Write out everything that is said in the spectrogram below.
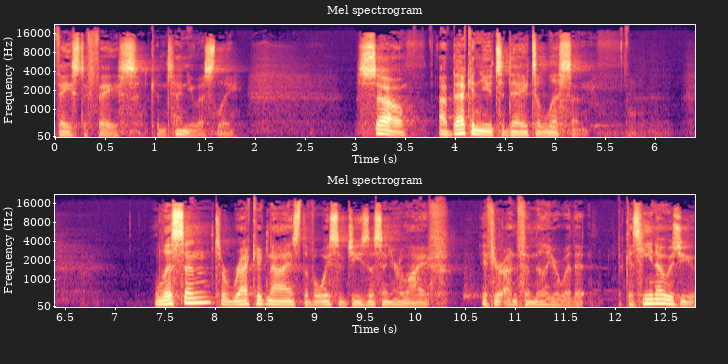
face to face continuously. So, I beckon you today to listen. Listen to recognize the voice of Jesus in your life if you're unfamiliar with it, because he knows you.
